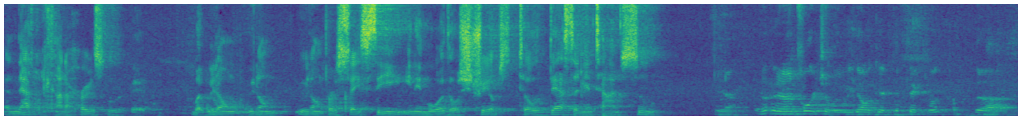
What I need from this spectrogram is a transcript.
and that's what kind of hurt us a little bit. But we don't, we don't, we don't per se see any more of those trips till Odessa anytime soon. Yeah, and unfortunately, we don't get to pick the,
